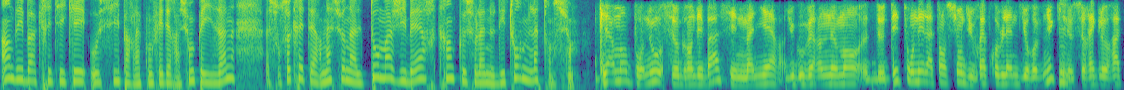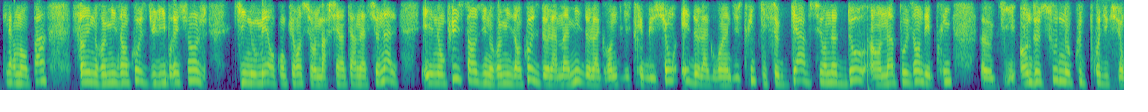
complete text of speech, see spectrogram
Un débat critiqué aussi par la Confédération paysanne. Son secrétaire national Thomas Gibert craint que cela ne détourne l'attention attention. Clairement, pour nous, ce grand débat, c'est une manière du gouvernement de détourner l'attention du vrai problème du revenu qui mm. ne se réglera clairement pas sans une remise en cause du libre-échange qui nous met en concurrence sur le marché international et non plus sans une remise en cause de la mainmise de la grande distribution et de l'agro-industrie qui se gave sur notre dos en imposant des prix euh, qui en dessous de nos coûts de production.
